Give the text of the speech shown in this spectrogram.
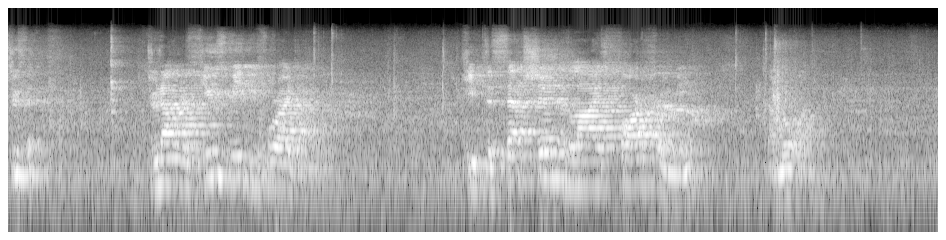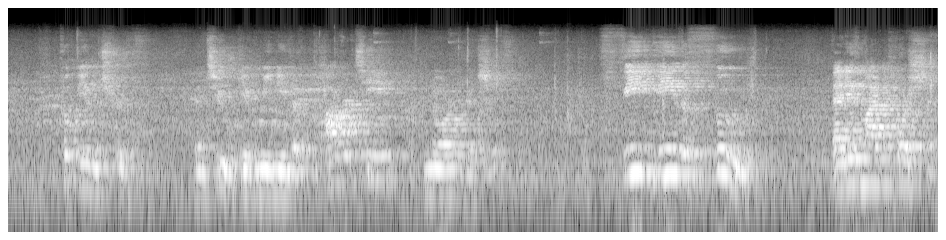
Two things. Do not refuse me before I die. Keep deception and lies far from me. Number one. Put me in the truth. And two, give me neither poverty nor riches. Feed me the food that is my portion.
